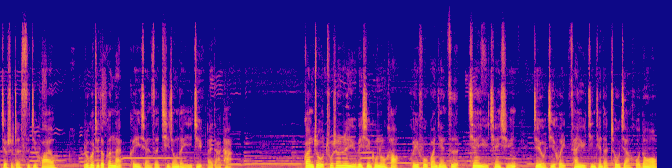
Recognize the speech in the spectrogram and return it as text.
就是这四句话哦。如果觉得困难，可以选择其中的一句来打卡。关注“初生日语”微信公众号，回复关键字“千与千寻”，就有机会参与今天的抽奖活动哦。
